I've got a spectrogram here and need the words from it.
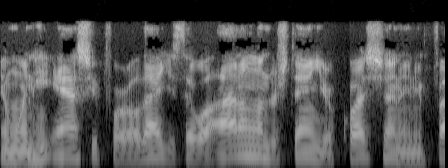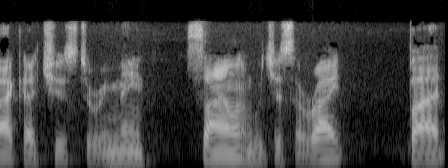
And when he asks you for all that, you say, "Well, I don't understand your question, and in fact, I choose to remain silent, which is a right. But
